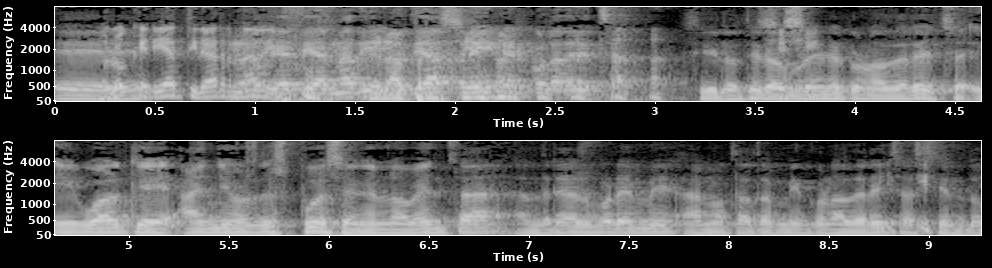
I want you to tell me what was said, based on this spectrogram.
Eh, No lo quería tirar No nadie. quería tirar nadie, De la lo tira con la derecha. Sí, lo tira Sí, sí. Breiner con la derecha. Igual que años después, en el 90, Andreas Breme anota también con la derecha siendo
